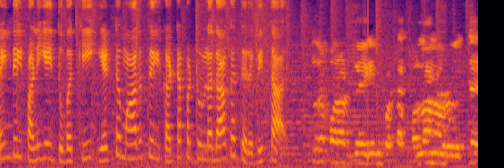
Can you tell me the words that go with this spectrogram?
ஐந்தில் பணியை துவக்கி எட்டு மாதத்தில் கட்டப்பட்டுள்ளதாக தெரிவித்தார். ஈடுபட்ட அவர்களுக்கு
